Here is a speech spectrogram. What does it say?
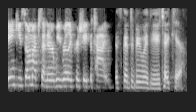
Thank you so much, Senator. We really appreciate the time. It's good to be with you. Take care.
